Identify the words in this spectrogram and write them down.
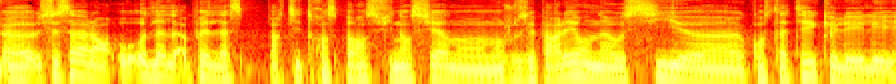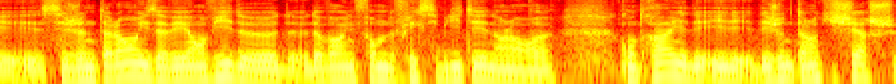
Euh, c'est ça. Alors, au-delà de, après de la partie transparence financière dont, je vous ai parlé, on a aussi euh, constaté que les, ces jeunes talents, ils avaient envie d'avoir une forme de flexibilité dans leur euh, contrat. Il y a des, jeunes talents qui cherchent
